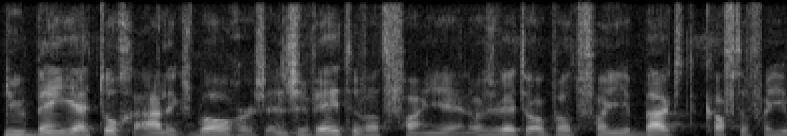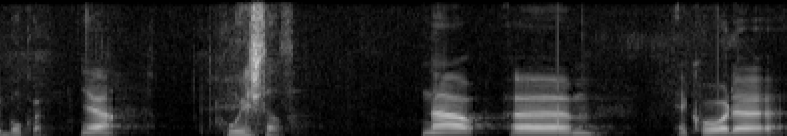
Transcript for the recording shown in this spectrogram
nu ben jij toch Alex Bogers. En ze weten wat van je. En ze weten ook wat van je buiten de kaften van je boeken. ja. Hoe is dat? Nou, ehm, ik hoorde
